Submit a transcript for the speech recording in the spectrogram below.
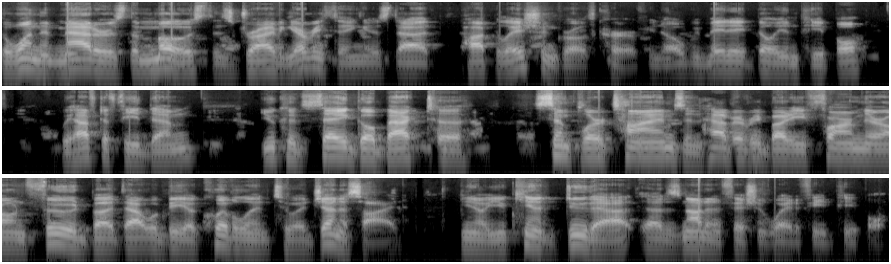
the one that matters the most is driving everything is that population growth curve. You know, we made 8 billion people. We have to feed them. You could say go back to simpler times and have everybody farm their own food, but that would be equivalent to a genocide. You know, you can't do that. That is not an efficient way to feed people.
